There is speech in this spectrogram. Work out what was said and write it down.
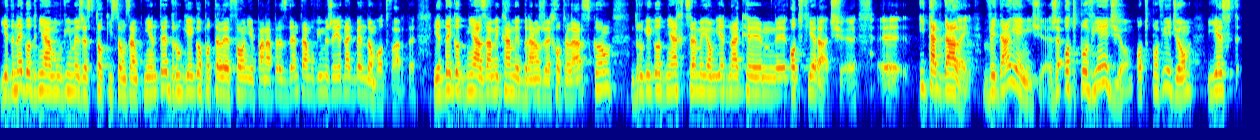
Jednego dnia mówimy, że stoki są zamknięte, drugiego po telefonie pana prezydenta mówimy, że jednak będą otwarte. Jednego dnia zamykamy branżę hotelarską, drugiego dnia chcemy ją jednak otwierać e, e, i tak dalej. Wydaje mi się, że odpowiedzią, odpowiedzią jest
